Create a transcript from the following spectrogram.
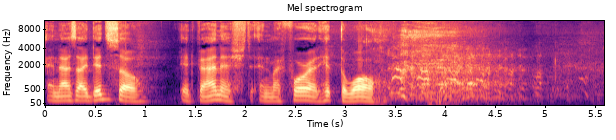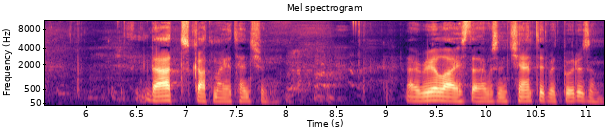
And as I did so, it vanished and my forehead hit the wall. that got my attention. I realized that I was enchanted with Buddhism.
